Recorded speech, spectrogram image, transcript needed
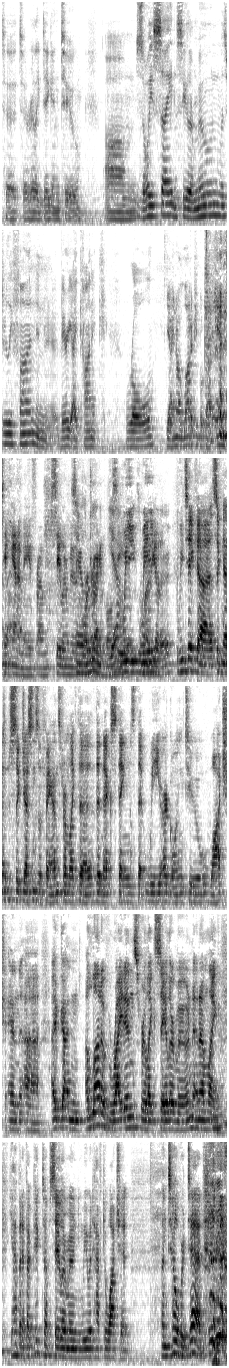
to, to really dig into. Um, Zoisite and Sailor Moon was really fun and a very iconic role. Yeah, I know a lot of people got into anime from Sailor Moon Sailor or Moon, Dragon Ball yeah. Z. we one or we, the other. we take uh, sugge- suggestions of fans from like the the next things that we are going to watch, and uh, I've gotten a lot of write-ins for like Sailor Moon, and I'm like, yeah, but if I picked up Sailor Moon, we would have to watch it until we're dead. It is,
